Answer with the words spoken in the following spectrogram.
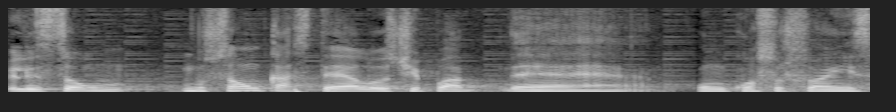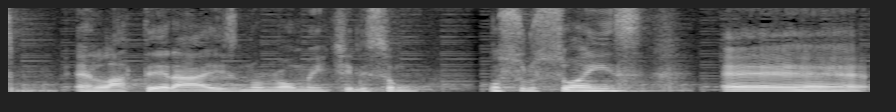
eles são não são castelos tipo é, com construções é, laterais. Normalmente eles são construções é,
